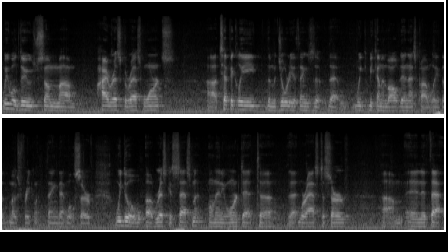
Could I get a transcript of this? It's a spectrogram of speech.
we will do some um, high-risk arrest warrants. Uh, Typically, the majority of things that, that we become involved in, that's probably the most frequent thing that we'll serve. We do a, a risk assessment on any warrant that, uh, that we're asked to serve. Um, And if that,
